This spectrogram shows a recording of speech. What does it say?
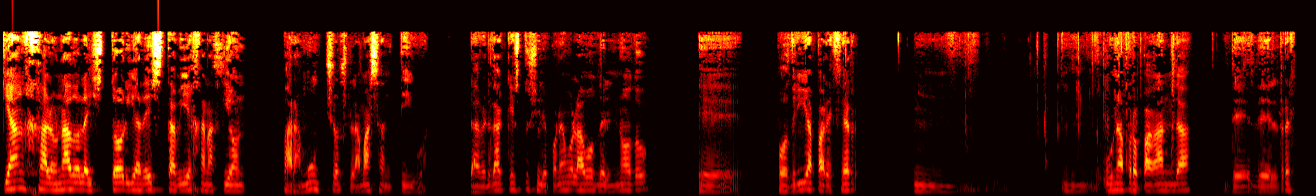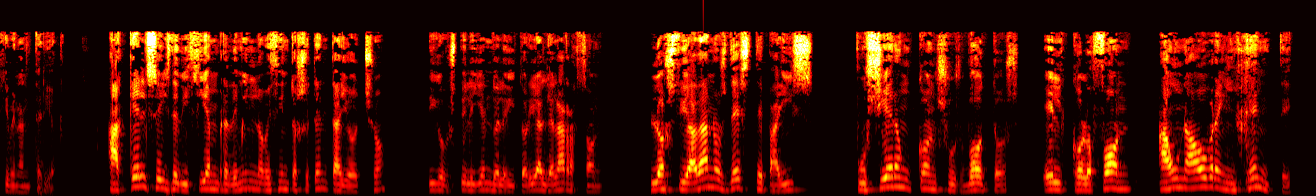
que han jalonado la historia de esta vieja nación, para muchos la más antigua. La verdad que esto, si le ponemos la voz del nodo, eh, podría parecer mm, mm, una propaganda del régimen anterior. Aquel 6 de diciembre de 1978, digo estoy leyendo el editorial de La Razón, los ciudadanos de este país pusieron con sus votos el colofón a una obra ingente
